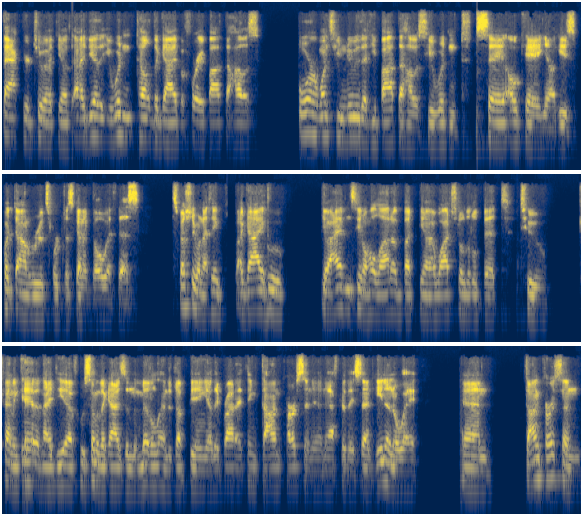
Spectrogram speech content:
factor to it. You know, the idea that you wouldn't tell the guy before he bought the house, or once you knew that he bought the house, you wouldn't say, okay, you know, he's put down roots. We're just going to go with this. Especially when I think a guy who you know, I haven't seen a whole lot of, but you know, I watched a little bit to kind of get an idea of who some of the guys in the middle ended up being. You know, they brought, I think, Don Carson in after they sent Heenan away, and Don Carson,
